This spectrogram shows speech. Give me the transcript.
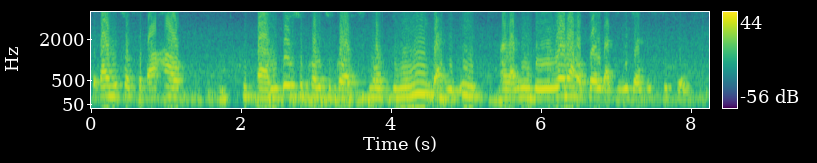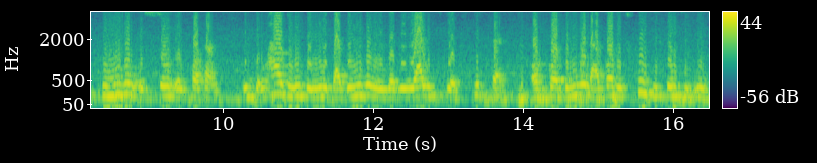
The Bible talks about how um, those who come to God must believe that He is and that He is a rewarder of them that diligently seek Him. Believing is so important how do we believe by believing in the reality, the existence of God, believing that God is who He says He is,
